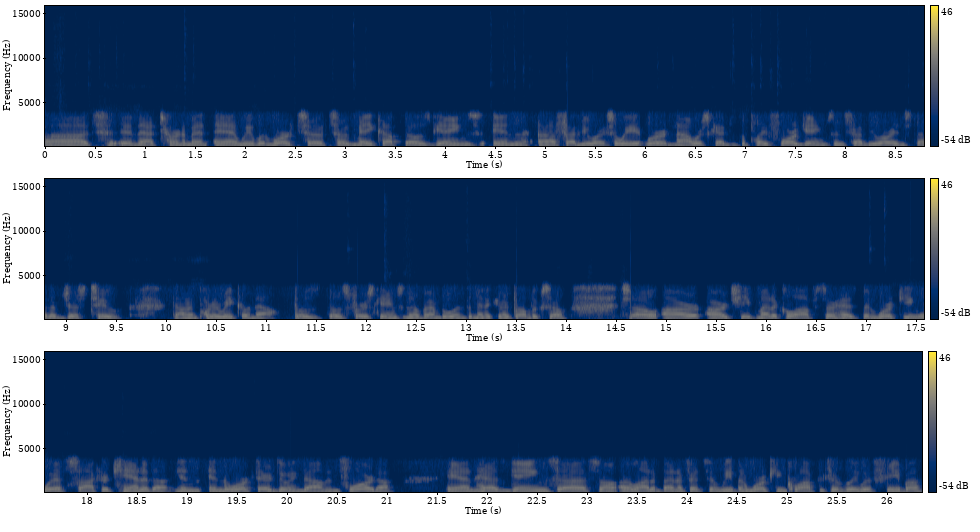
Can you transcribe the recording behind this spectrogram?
uh, in that tournament, and we would work to, to make up those games in uh, February. So we, we're now we're scheduled to play four games in February instead of just two down in Puerto Rico now. Those those first games in November were in Dominican Republic. So so our our chief medical officer has been working with Soccer Canada in in the work they're doing down in Florida and has gained uh, so, a lot of benefits. And we've been working cooperatively with FIBA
